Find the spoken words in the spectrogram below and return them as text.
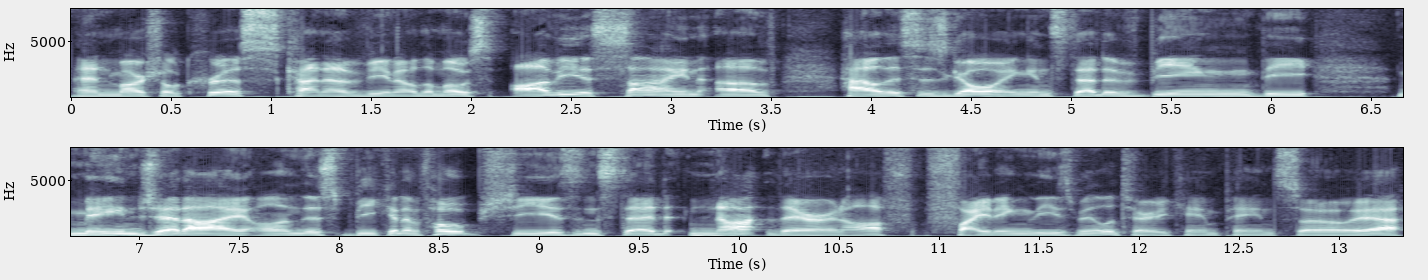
and Marshal Kriss kind of, you know, the most obvious sign of how this is going instead of being the main Jedi on this beacon of hope, she is instead not there and off fighting these military campaigns. So, yeah,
